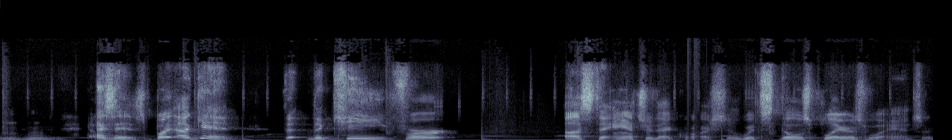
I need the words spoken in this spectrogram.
Mm-hmm. As is. But again, the, the key for us to answer that question, which those players will answer,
